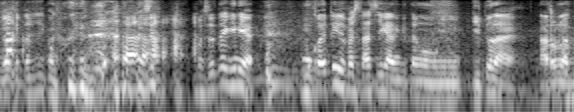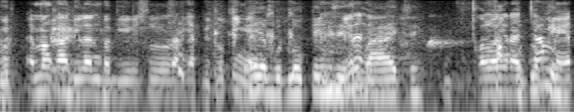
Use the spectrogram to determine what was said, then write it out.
Enggak kita sih ngomongin Maksud- maksudnya gini ya muka itu investasi kan kita ngomongin. Gitulah taruhlah. Good. Emang keadilan bagi seluruh rakyat good looking Iya ya good looking sih Iya nih. terbaik sih. Kalau Ira jamet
